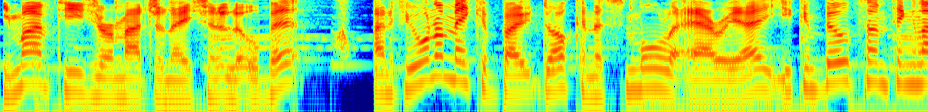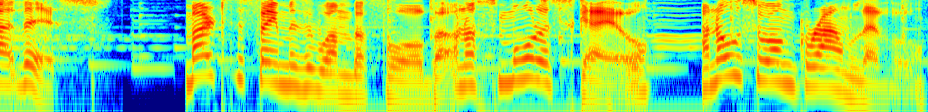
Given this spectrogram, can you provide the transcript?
You might have to use your imagination a little bit, and if you want to make a boat dock in a smaller area, you can build something like this. Much the same as the one before, but on a smaller scale, and also on ground level.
